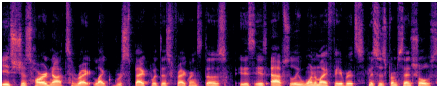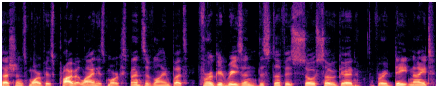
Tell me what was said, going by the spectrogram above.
it's just hard not to re- like respect what this fragrance does. This is absolutely one of my favorites. This is from Scentual Obsessions, more of his private line, his more expensive line, but for a good reason. This stuff is so, so good. For a date night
